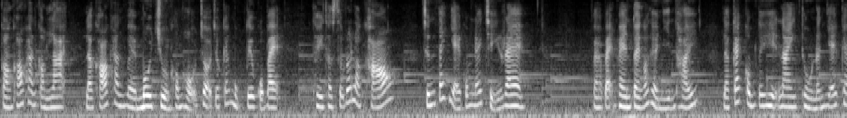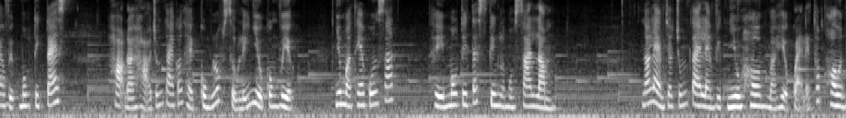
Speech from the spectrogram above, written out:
Còn khó khăn còn lại là khó khăn về môi trường không hỗ trợ cho các mục tiêu của bạn thì thật sự rất là khó chính tác giả cũng đã chỉ ra và bạn hoàn toàn có thể nhìn thấy là các công ty hiện nay thường đánh giá cao việc multitask. Họ đòi hỏi chúng ta có thể cùng lúc xử lý nhiều công việc. Nhưng mà theo cuốn sách thì multitasking là một sai lầm. Nó làm cho chúng ta làm việc nhiều hơn mà hiệu quả lại thấp hơn.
